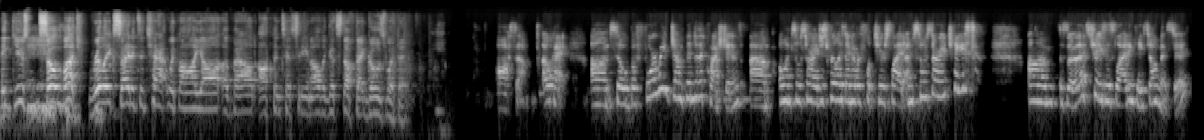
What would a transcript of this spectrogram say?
Thank you so much. Really excited to chat with all y'all about authenticity and all the good stuff that goes with it. Awesome. Okay. Um, so before we jump into the questions, um, oh, I'm so sorry. I just realized I never flipped to your slide. I'm so sorry, Chase. um, so that's Chase's slide in case y'all missed it.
